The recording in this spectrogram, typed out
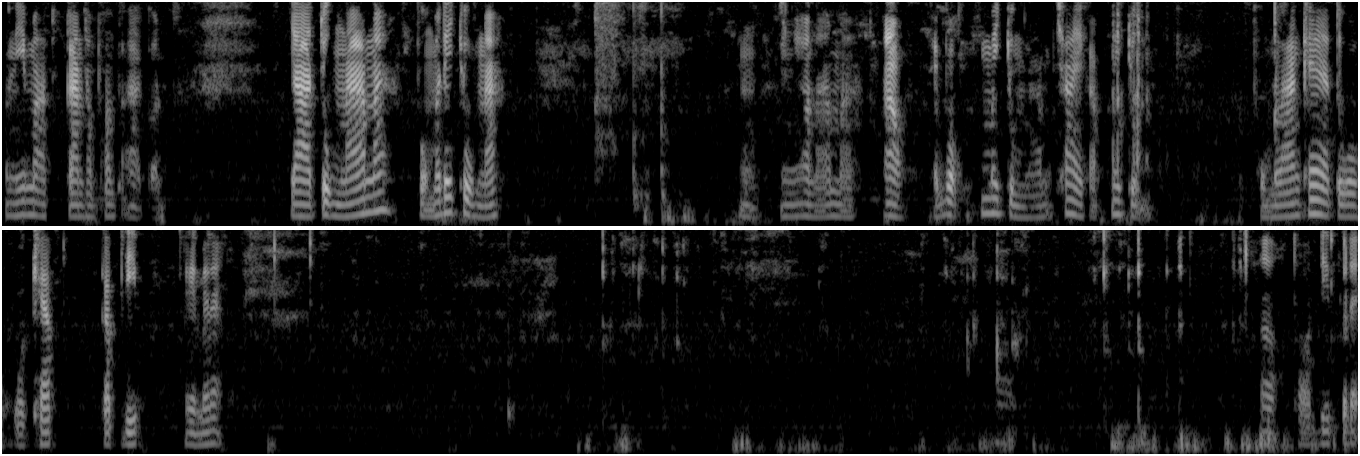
วันนี้มาการทำความสะอาดก่อน อย่าจุ่มน้ำนะ ผมไม่ได้จุ่มนะอืมนี้เอาน้ำมาอ้าวไหนบอกไม่จุ่มน้ำใช่ครับ ไม่จุ่ม ผมล้างแค่ตัวหัวแคปกับดิฟ เห็นไหมเนี่ยอาถอดดิฟก็ได้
